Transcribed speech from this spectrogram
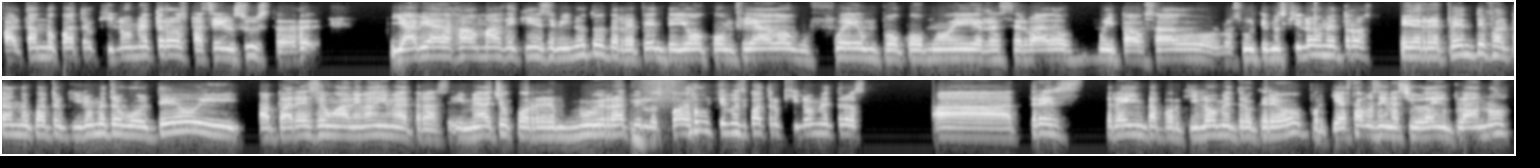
faltando cuatro kilómetros pasé un susto. ya había dejado más de 15 minutos, de repente yo confiado, fue un poco muy reservado, muy pausado los últimos kilómetros, y de repente faltando 4 kilómetros volteo y aparece un alemán y me atrás, y me ha hecho correr muy rápido los cuatro, últimos 4 kilómetros a 3.30 por kilómetro creo, porque ya estamos en la ciudad en plano,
